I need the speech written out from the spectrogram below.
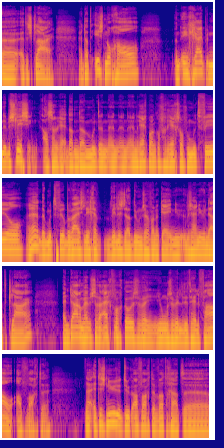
Uh, het is klaar. dat is nogal een ingrijpende beslissing. Als dan, dan moet een, een, een- een rechtbank of een rechtshof moet veel, hè, er moet veel bewijs liggen. Willen ze dat doen? Zo van oké, nu we zijn nu inderdaad klaar. En daarom hebben ze er eigenlijk voor gekozen van jongens, we willen dit hele verhaal afwachten. Nou, het is nu natuurlijk afwachten wat gaat, eh,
